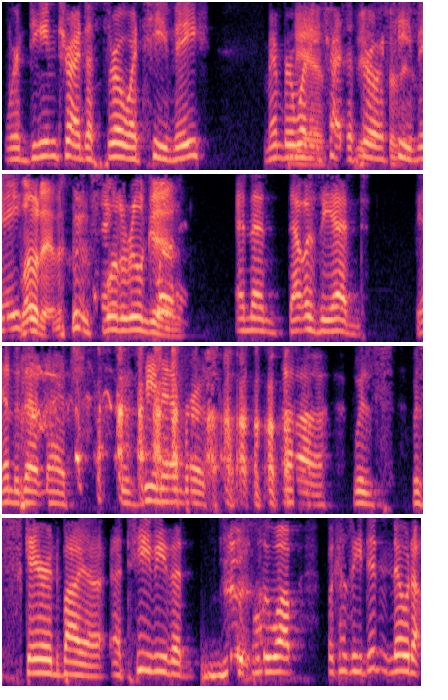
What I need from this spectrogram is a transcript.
where Dean tried to throw a TV? Remember when Yes, he tried to throw yes, a TV? Exploded. exploded real good. And then that was the end. The end of that match was Dean Ambrose uh, was was scared by a, a TV that blew up because he didn't know to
